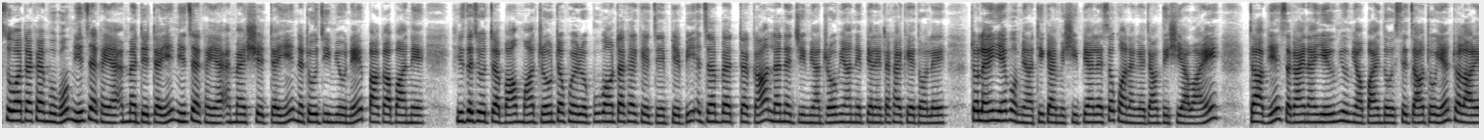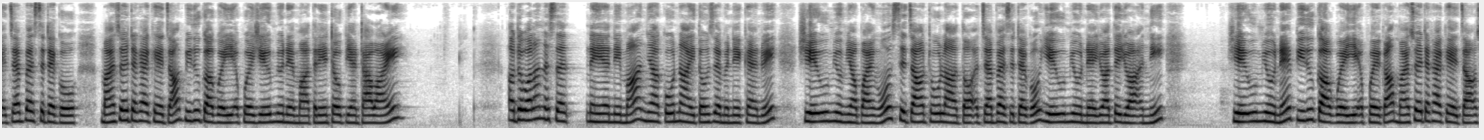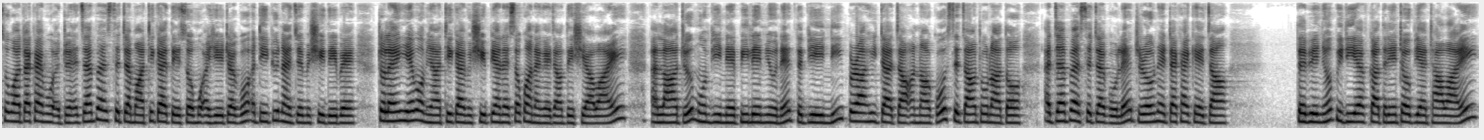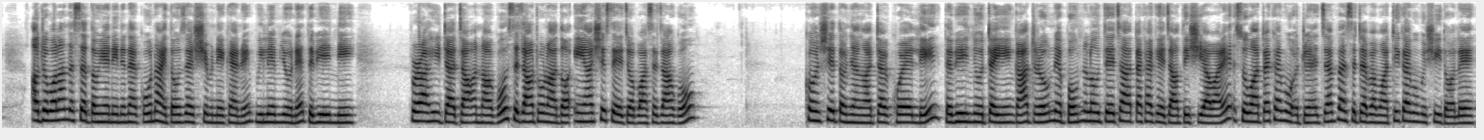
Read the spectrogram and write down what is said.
အဆိုအတက်ခိုက်မှုကိုမြင်းကြံခရိုင်အမှတ်1တရင်မြင်းကြံခရိုင်အမှတ်8တရင်နထိုးကြီးမြို့နယ်ပါကပါနဲ့ရေစကြိုတပ်ပေါင်းမှဒရုန်းတပ်ဖွဲ့တို့ပူးပေါင်းတိုက်ခိုက်ခဲ့ခြင်းဖြစ်ပြီးအကြမ်းဖက်တပ်ကလက်နက်ကြီးများဒရုန်းများနဲ့ပြန်လည်တိုက်ခိုက်ခဲ့တော့လဲတော်လိုင်းရဲဘော်များထိခိုက်မရှိပြန်လည်ဆုတ်ခွာနိုင်ခဲ့ကြောင်းသိရှိရပါတယ်။ ဒါ့အပြင်စကိုင်းတိုင်းရေဦးမြို့မြောက်ပိုင်းသို့စစ်ကြောင်းထိုးရန်ထွက်လာတဲ့အကြမ်းဖက်စစ်တပ်ကိုမိုင်းဆွဲတိုက်ခိုက်ခဲ့ကြောင်းပြည်သူ့ကာကွယ်ရေးအဖွဲ့ရေဦးမြို့နယ်မှသတင်းထုတ်ပြန်ထားပါတယ်။အော်တိုဝါလာ22ရက်နေ့မှာည9:30မိနစ်ခန့်တွင်ရေဦးမြို့မြောက်ပိုင်းကိုစစ်ကြောင်းထိုးလာသောအကြမ်းဖက်စစ်တပ်ကိုရေဦးမြို့နယ်ရွာသစ်ရွာအနီး ရေဦးမြို့နယ်ပြည်သူ့ကာကွယ်ရေးအဖွဲ့ကမိုင်းဆွဲတက်ခတ်ခဲ့ကြောင်းအဆိုပါတက်ခိုက်မှုအတွင်းအကြမ်းဖက်စစ်တပ်မှထိခိုက်သေးဆုံးမှုအရေးအတွက်ကိုအတည်ပြုနိုင်ခြင်းမရှိသေးဘဲတော်လိုင်းရဲဘော်များထိခိုက်မရှိပြန်လည်ဆုတ်ခွာနိုင်ခဲ့ကြောင်းသိရှိရပါတယ်။အလားတူမွန်ပြည်နယ်ပြည်လေးမြို့နယ်တပြေနီပရာဟိတကျောင်းအနောက်ကိုစစ်ကြောင်းထိုးလာသောအကြမ်းဖက်စစ်တပ်ကိုလည်းဒရုန်းနဲ့တိုက်ခိုက်ခဲ့ကြောင်းတယ်ပြေညို PDF ကသတင်းထုတ်ပြန်ထားပါတယ်။အော်တိုဘာလ23ရက်နေ့နနက်9:38မိနစ်ခန့်တွင်ဘီလင်းမြို့နယ်တပြေနီ ပရာဟိတကျောင်းအနောက်ကိုစစ်ကြောင်းထုံးလာသောအင်အား80ကျော်ပါစစ်ကြောင်းကိုခွန်ရှိတုံညာကတက်ခွဲလေးတပြေညိုတရင်ကဒရုန်းနဲ့ဘုံနှလုံးကျဲချတိုက်ခတ်ခဲ့ကြောင်းသိရှိရပါတယ်။အဆိုပါတိုက်ခိုက်မှုအတွင်းအကြမ်းဖက်စစ်တပ်ဘက်မှထိခိုက်မှုမရှိတော့လဲ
